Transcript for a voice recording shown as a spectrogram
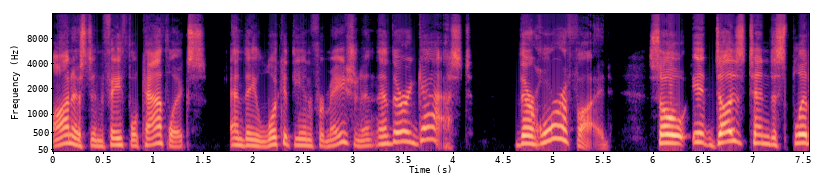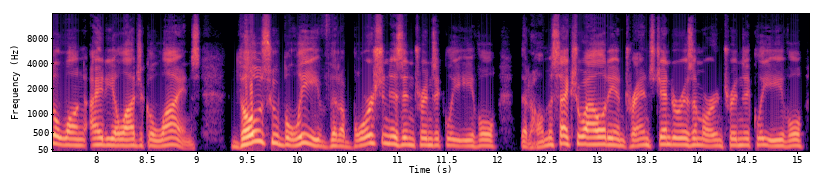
honest and faithful Catholics, and they look at the information and, and they're aghast, they're horrified so it does tend to split along ideological lines. Those who believe that abortion is intrinsically evil, that homosexuality and transgenderism are intrinsically evil,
